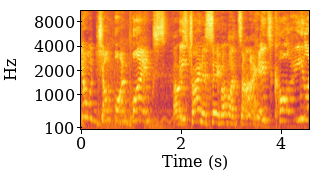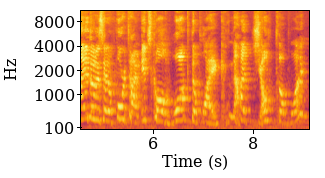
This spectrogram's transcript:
Don't jump on planks. I was trying to save up on time. It's called. He landed on his head a fourth time. It's called walk the plank, not jump the plank.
